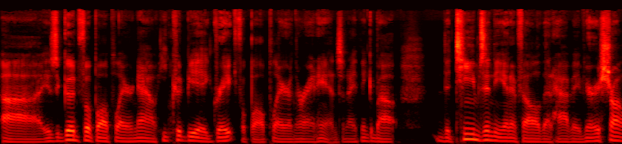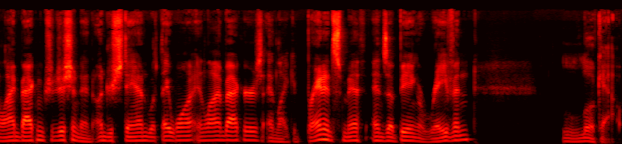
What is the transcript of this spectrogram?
Uh, he's a good football player now. He could be a great football player in the right hands. And I think about the teams in the NFL that have a very strong linebacking tradition and understand what they want in linebackers. And like if Brandon Smith ends up being a Raven, look out.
